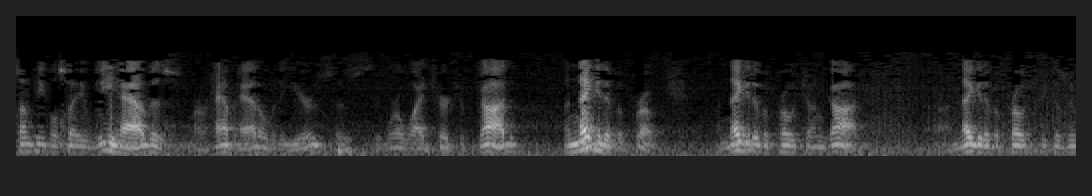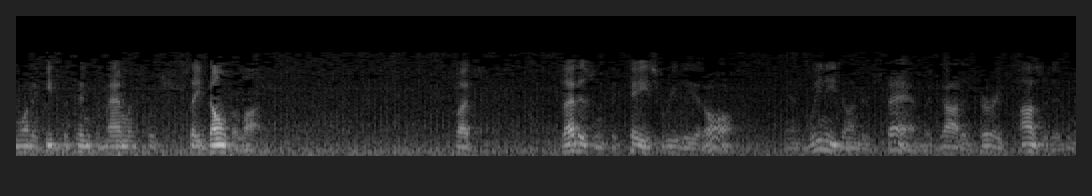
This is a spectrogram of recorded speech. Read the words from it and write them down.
some people say we have, as or have had over the years, as the Worldwide Church of God, a negative approach, a negative approach on God, a negative approach because we want to keep the Ten Commandments, which say don't a lot. But that isn't the case really at all. And we need to understand that God is very positive and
